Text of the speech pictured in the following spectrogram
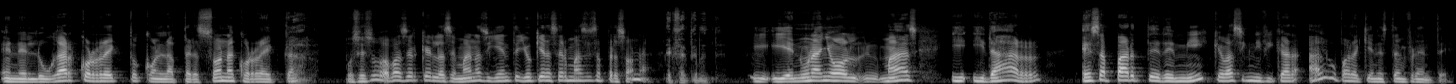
en el lugar correcto con la persona correcta. Claro. pues eso va a hacer que la semana siguiente yo quiera ser más esa persona. Exactamente. Y, y en un año más, y, y dar esa parte de mí que va a significar algo para quien está enfrente.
